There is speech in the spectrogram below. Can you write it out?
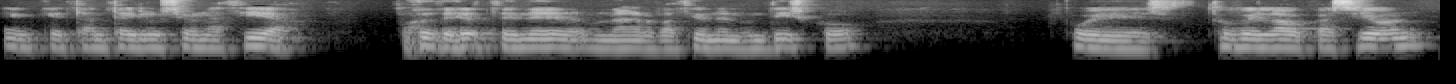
en que tanta ilusión hacía poder tener una grabación en un disco, pues tuve la ocasión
